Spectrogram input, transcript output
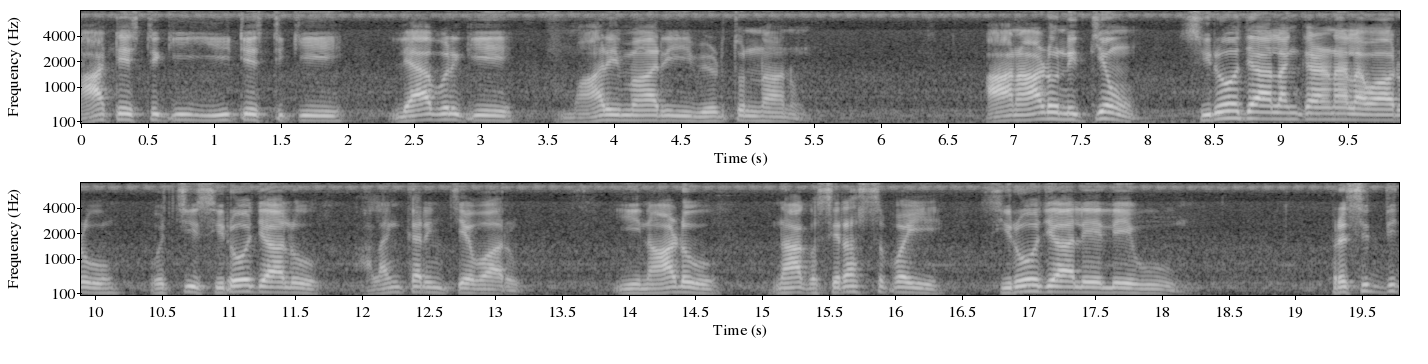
ఆ టెస్ట్కి ఈ టెస్ట్కి ల్యాబులకి మారి మారి వెడుతున్నాను. ఆనాడు నిత్యం శిరోజాలంకరణల వారు వచ్చి శిరోజాలు అలంకరించేవారు. ఈనాడు నాకు శిరస్సుపై శిరోజాలే లేవు. ప్రసిద్ధి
